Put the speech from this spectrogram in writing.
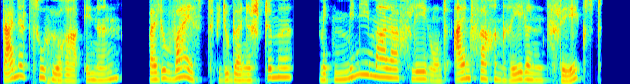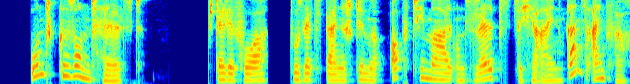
deine ZuhörerInnen, weil du weißt, wie du deine Stimme mit minimaler Pflege und einfachen Regeln pflegst und gesund hältst. Stell dir vor, du setzt deine Stimme optimal und selbstsicher ein, ganz einfach,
